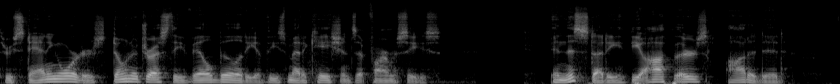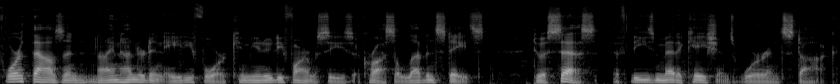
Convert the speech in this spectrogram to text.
through standing orders don't address the availability of these medications at pharmacies. In this study, the authors audited 4,984 community pharmacies across 11 states to assess if these medications were in stock.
